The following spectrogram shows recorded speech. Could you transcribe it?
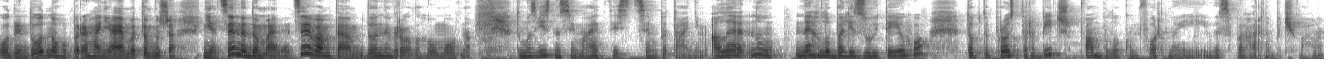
один до одного переганяємо, тому що ні, це не до мене, це вам там до невролога, умовно. Тому, звісно, займайтесь цим питанням. Але ну, не глобалізуйте його, тобто просто робіть, щоб вам було комфортно і ви себе гарно почували.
